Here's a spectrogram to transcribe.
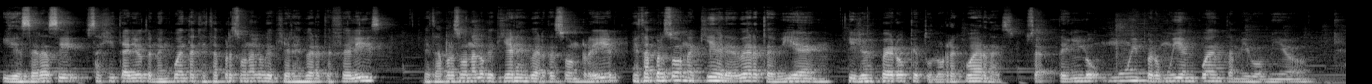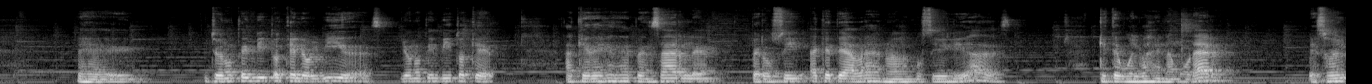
Y de ser así, Sagitario, ten en cuenta que esta persona lo que quiere es verte feliz. Esta persona lo que quiere es verte sonreír. Esta persona quiere verte bien. Y yo espero que tú lo recuerdes. O sea, tenlo muy, pero muy en cuenta, amigo mío. Eh, yo no te invito a que le olvides. Yo no te invito a que, a que dejes de pensarle. Pero sí a que te abras nuevas posibilidades que te vuelvas a enamorar. Eso es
